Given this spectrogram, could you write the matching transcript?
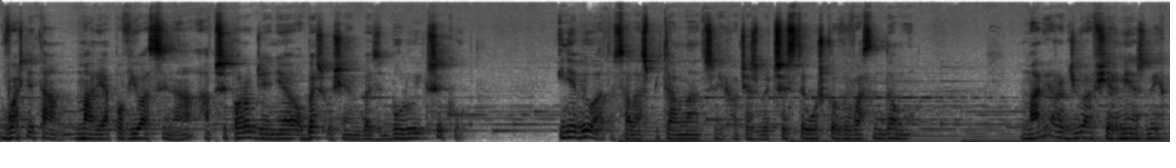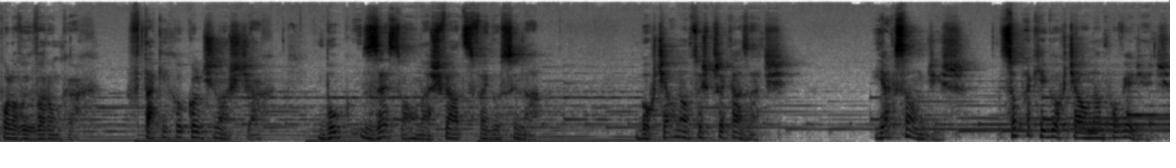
Właśnie tam Maria powiła syna, a przy porodzie nie obeszło się bez bólu i krzyku. I nie była to sala szpitalna, czy chociażby czyste łóżko we własnym domu. Maria rodziła w siermiężnych, polowych warunkach. W takich okolicznościach Bóg zesłał na świat swego syna, bo chciał nam coś przekazać. Jak sądzisz, co takiego chciał nam powiedzieć?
